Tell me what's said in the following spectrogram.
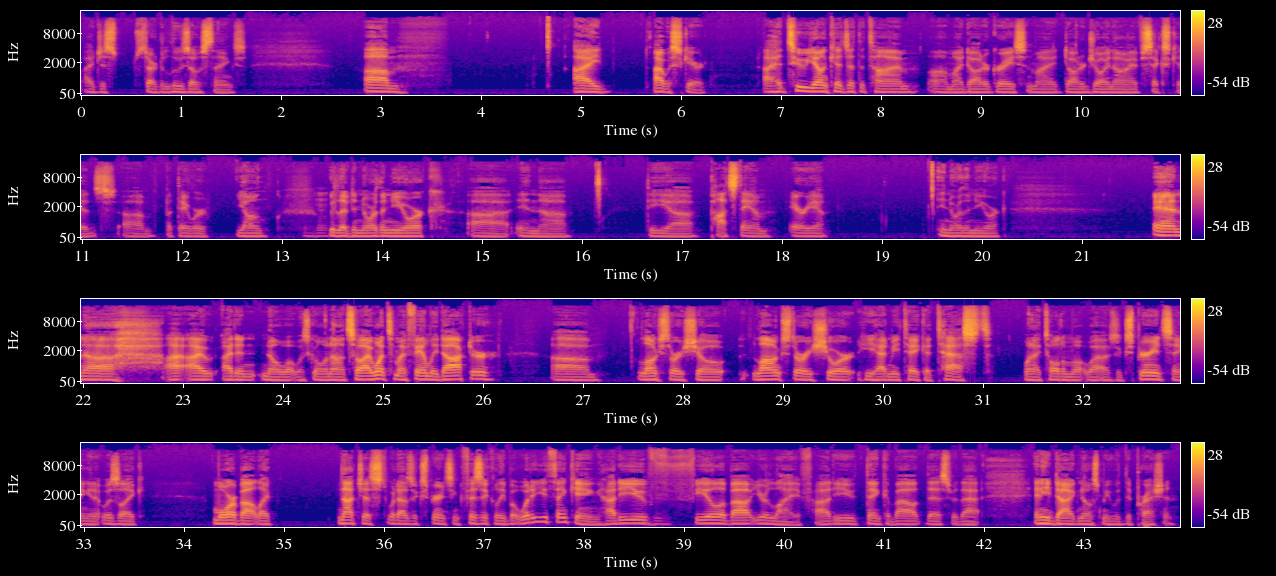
I just started to lose those things. Um, I I was scared. I had two young kids at the time, uh, my daughter Grace and my daughter Joy. Now I have six kids, um, but they were young. Mm-hmm. We lived in northern New York, uh, in uh, the uh, Potsdam area in northern New York. And uh, I, I, I, didn't know what was going on. So I went to my family doctor. Um, long story show, long story short, he had me take a test when I told him what, what I was experiencing, and it was like more about like not just what I was experiencing physically, but what are you thinking? How do you mm-hmm. feel about your life? How do you think about this or that? And he diagnosed me with depression.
